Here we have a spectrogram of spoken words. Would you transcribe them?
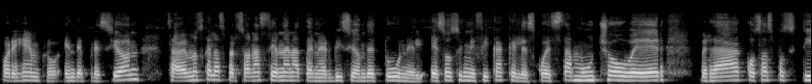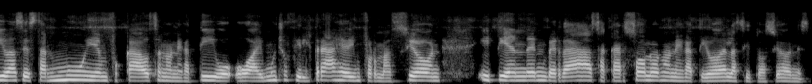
Por ejemplo, en depresión sabemos que las personas tienden a tener visión de túnel. Eso significa que les cuesta mucho ver, ¿verdad? Cosas positivas y están muy enfocados en lo negativo o hay mucho filtraje de información y tienden, ¿verdad?, a sacar solo lo negativo de las situaciones.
